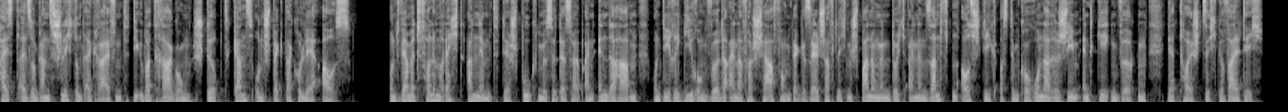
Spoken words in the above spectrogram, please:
Heißt also ganz schlicht und ergreifend, die Übertragung stirbt ganz unspektakulär aus. Und wer mit vollem Recht annimmt, der Spuk müsse deshalb ein Ende haben und die Regierung würde einer Verschärfung der gesellschaftlichen Spannungen durch einen sanften Ausstieg aus dem Corona-Regime entgegenwirken, der täuscht sich gewaltig.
